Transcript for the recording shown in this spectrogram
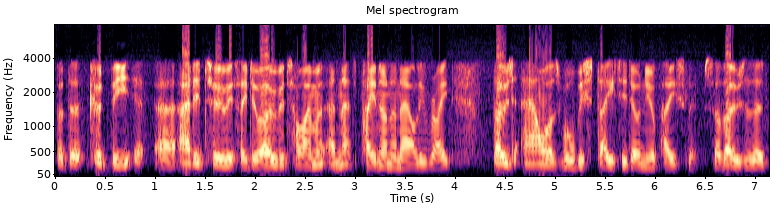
but that could be uh, added to if they do overtime, and that's paid on an hourly rate. Those hours will be stated on your payslip. So those are the,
